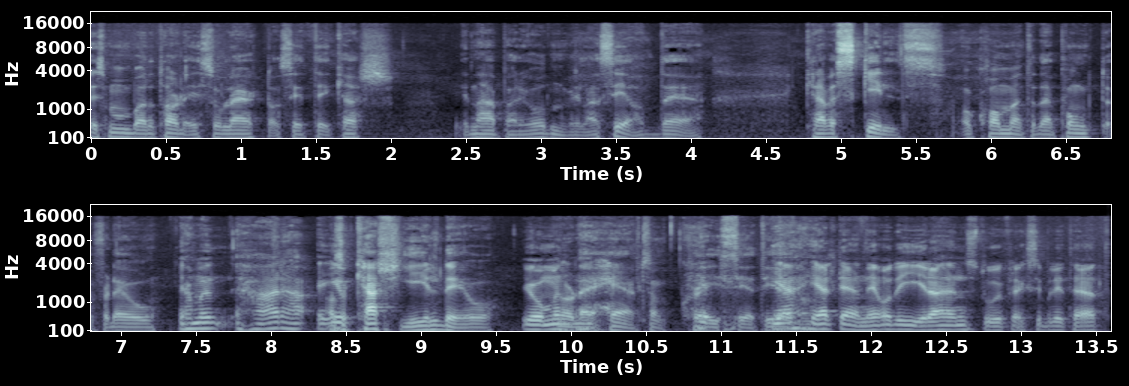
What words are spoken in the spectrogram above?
hvis man bare tar det isolert og sitter i cash i denne perioden, vil jeg si at det krever skills å komme til det punktet, for det er jo ja, her, her, Altså Cash gilder jo, jo men, når det er helt sånn crazy tider. Jeg er helt enig, og det gir deg en stor fleksibilitet.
